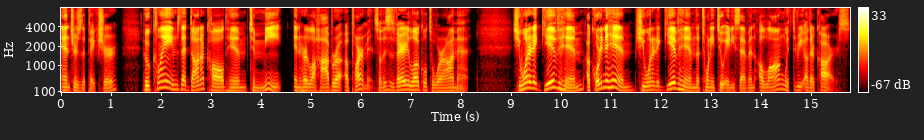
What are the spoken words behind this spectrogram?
enters the picture, who claims that Donna called him to meet in her La Habra apartment. So this is very local to where I'm at. She wanted to give him, according to him, she wanted to give him the 2287 along with three other cars.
